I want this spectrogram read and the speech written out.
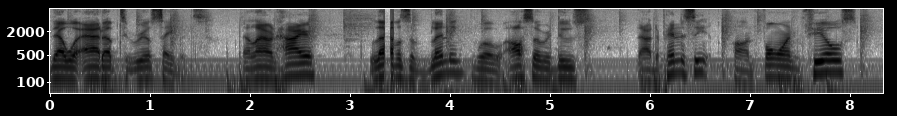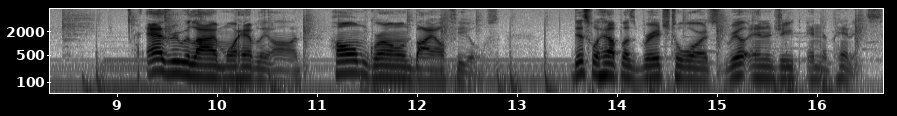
that will add up to real savings. Allowing higher levels of blending will also reduce our dependency on foreign fuels as we rely more heavily on homegrown biofuels. This will help us bridge towards real energy independence.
